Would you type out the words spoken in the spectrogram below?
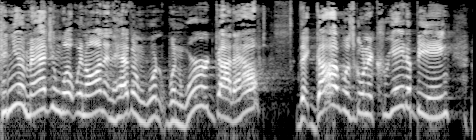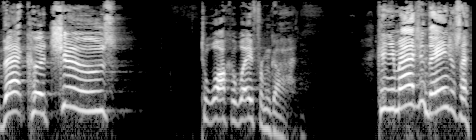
Can you imagine what went on in heaven when, when word got out that God was going to create a being that could choose to walk away from God? Can you imagine the angel saying,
